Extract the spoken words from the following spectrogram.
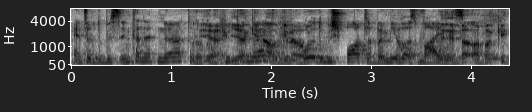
Entweder du bist Internet-Nerd oder Ja, Computer-Nerd ja, genau, genau. oder du bist Sportler. Bei mir war es beides. Ja, okay.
